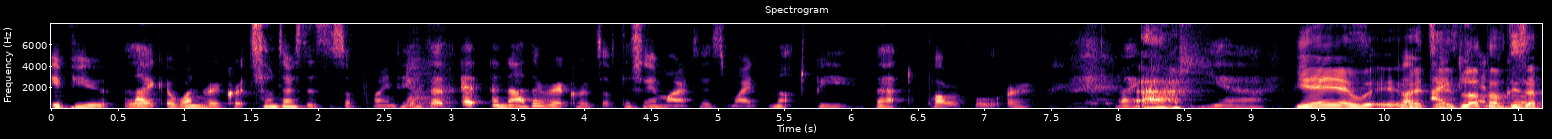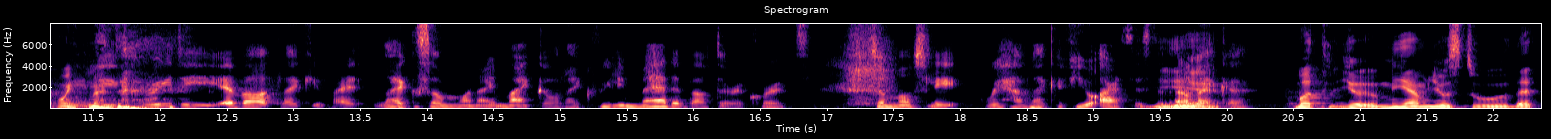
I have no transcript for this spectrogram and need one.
if you like a one record, sometimes it's disappointing that another records of the same artist might not be that powerful or like Ah, yeah. Yeah, yeah. But There's a lot of disappointment. Really greedy about like if I like someone, I might go like really mad about the records. So mostly we have like a few artists that are like a but you, me, I'm used to that.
